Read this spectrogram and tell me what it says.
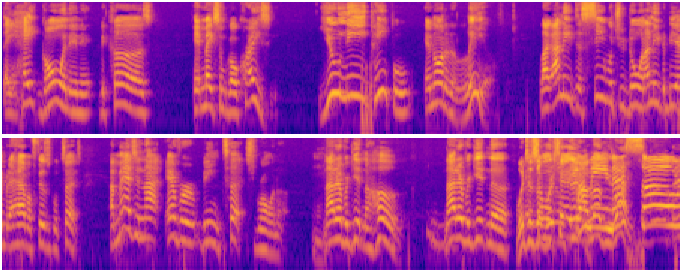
they hate going in it because it makes them go crazy. You need people in order to live. Like I need to see what you're doing. I need to be able to have a physical touch. Imagine not ever being touched growing up, mm-hmm. not ever getting a hug, not ever getting a Which is a someone real tell you thing. I, I love mean, you that's right. so real.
